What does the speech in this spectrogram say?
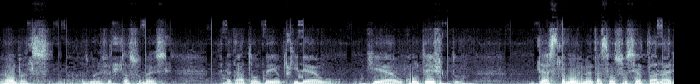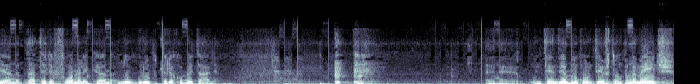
ambas as manifestações, retratam bem o que é o, o que é o contexto desta movimentação societária da Telefônica no grupo Telecom Itália é, entendendo no contexto amplamente,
